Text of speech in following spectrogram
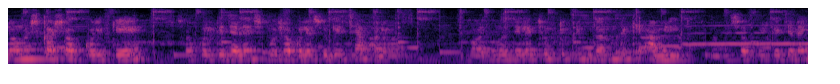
নমস্কার সকলকে। সকলকে জানাই শুভ সকলের শুভেচ্ছা, ভালোবাসা। বর্ধমান জেলার ছোট্ট একটি গ্রাম থেকে আমি ঋতু তোমাদের সকলকে জানাই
